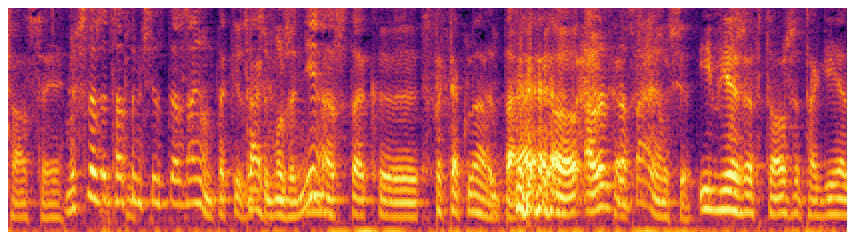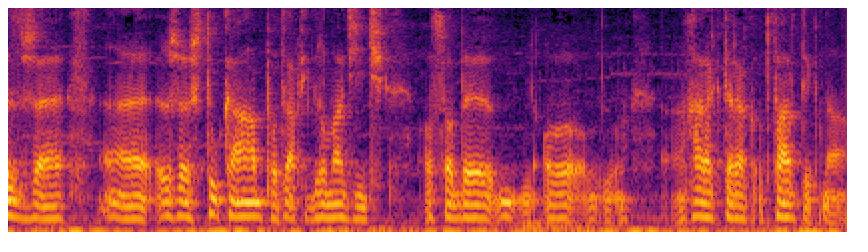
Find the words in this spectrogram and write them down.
czasy. Myślę, że czasem się zdarzają takie rzeczy, tak, może nie no, aż tak e, spektakularne, tak, o, ale zdarzają się. I wierzę w to, że tak jest, że, że sztuka potrafi gromadzić osoby o charakterach otwartych na,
